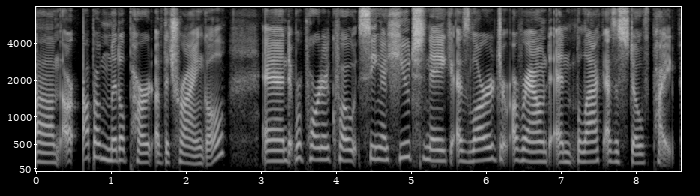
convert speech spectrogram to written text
um, our upper middle part of the triangle, and reported, quote, seeing a huge snake as large around and black as a stovepipe.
